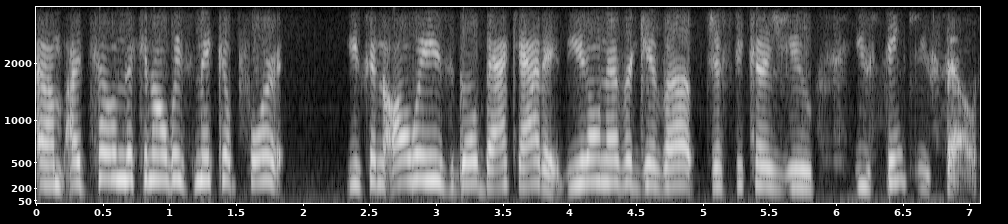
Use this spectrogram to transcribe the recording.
um, I tell them they can always make up for it. You can always go back at it. You don't ever give up just because you you think you failed.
